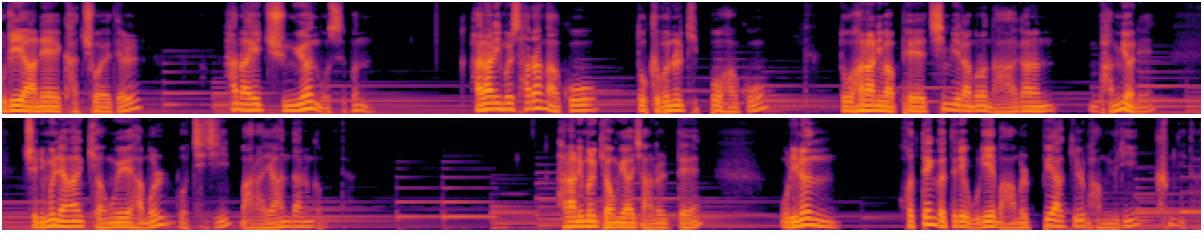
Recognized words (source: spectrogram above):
우리 안에 갖추어야 될 하나의 중요한 모습은 하나님을 사랑하고 또 그분을 기뻐하고 또 하나님 앞에 친밀함으로 나아가는 반면에 주님을 향한 경외함을 놓치지 말아야 한다는 겁니다. 하나님을 경외하지 않을 때 우리는 헛된 것들에 우리의 마음을 빼앗길 확률이 큽니다.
